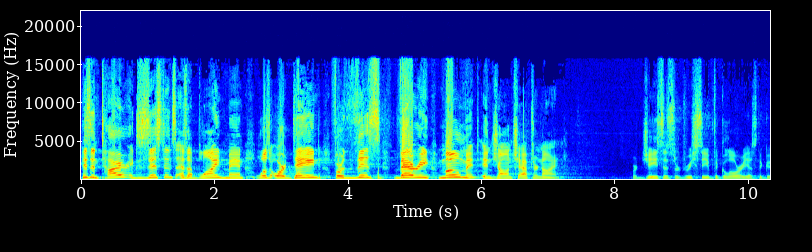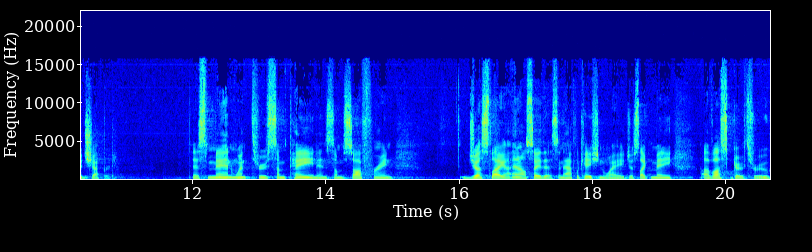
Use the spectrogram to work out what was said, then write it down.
His entire existence as a blind man was ordained for this very moment in John chapter 9, where Jesus would receive the glory as the Good Shepherd. This man went through some pain and some suffering, just like, and I'll say this in application way, just like many of us go through.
